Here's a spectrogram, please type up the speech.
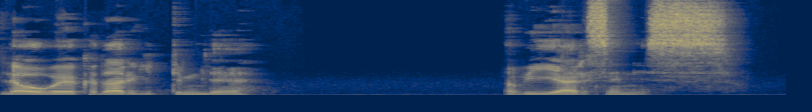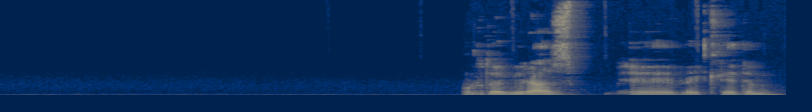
Lavaboya kadar gittim de. Tabi yerseniz. Burada biraz e, bekledim.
